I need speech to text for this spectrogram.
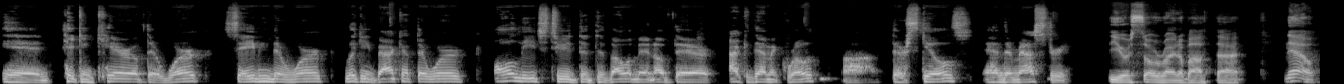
in taking care of their work, saving their work, looking back at their work, all leads to the development of their academic growth, uh, their skills, and their mastery. You're so right about that. Now,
